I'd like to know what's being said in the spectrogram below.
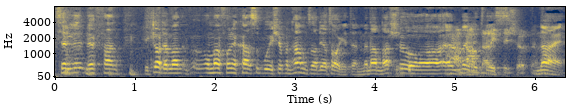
sen, men fan, det är klart att man, om man får en chans att bo i Köpenhamn så hade jag tagit den. Men annars så är Han hamnar möjligtvis... inte i Köpenhamn. Nej.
